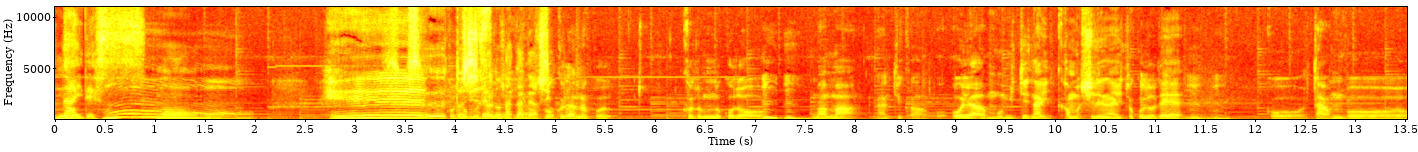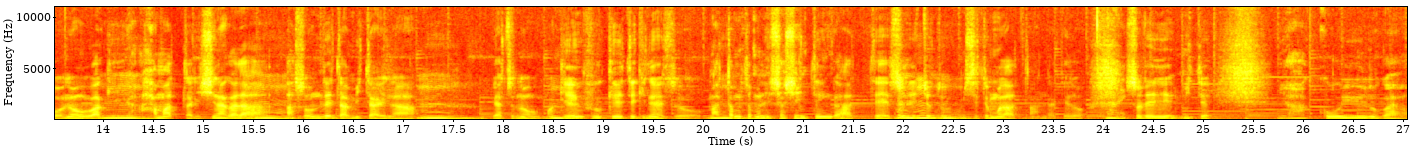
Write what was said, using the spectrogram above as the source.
ないです。ももう。うへえずーっと自然の中で僕らの子子供の頃、うんうん。まあまあなんていうか親も見てないかもしれないところで、うんうんこう田んぼの脇にはまったりしながらうん。遊んでたみたいなやつの、まあ、うん原風景的なやつを、まあ、たまたまね写真展があってそれでちょっと見せてもらったんだけど、はい。それ見ていやーこういうのが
